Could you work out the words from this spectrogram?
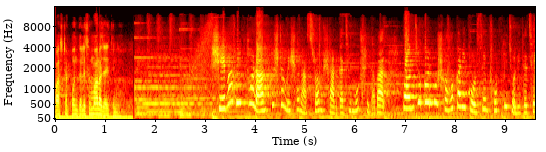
পাঁচটা পঁয়তাল্লিশে মারা যায় তিনি। সেবাতীর্থ রামকৃষ্ণ মিশন আশ্রম, সারগাছি মুর্শিদাবাদ। পঞ্চকর্ম সহকারী কোর্সে ভর্তি চলিতেছে।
